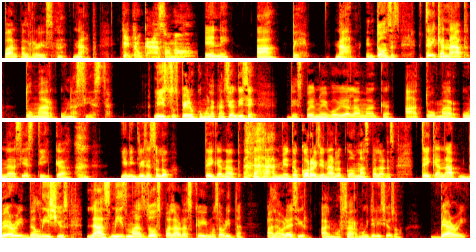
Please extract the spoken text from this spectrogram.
Pan al revés. Nap. Qué trucazo, ¿no? N-A-P. Nap. Entonces, take a nap, tomar una siesta. Listos, pero como la canción dice, después me voy a la hamaca a tomar una siestica. y en inglés es solo take a nap. me tocó rellenarlo con más palabras. Take a nap, very delicious. Las mismas dos palabras que vimos ahorita a la hora de decir almorzar muy delicioso. Very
